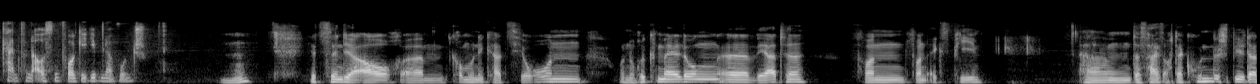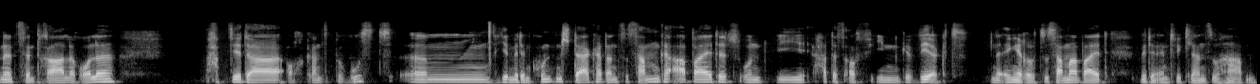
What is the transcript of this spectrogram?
kein von außen vorgegebener Wunsch. Mhm. Jetzt sind ja auch ähm, Kommunikation und Rückmeldung äh, Werte von, von XP. Ähm, das heißt, auch der Kunde spielt da eine zentrale Rolle. Habt ihr da auch ganz bewusst ähm, hier mit dem Kunden stärker dann zusammengearbeitet und wie hat es auf ihn gewirkt, eine engere Zusammenarbeit mit den Entwicklern zu haben?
